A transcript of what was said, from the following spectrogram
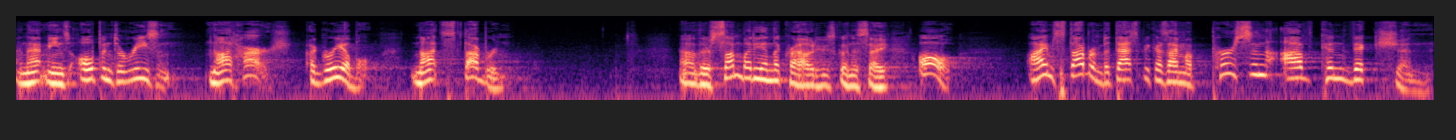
And that means open to reason, not harsh, agreeable, not stubborn, now, there's somebody in the crowd who's going to say, Oh, I'm stubborn, but that's because I'm a person of conviction.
